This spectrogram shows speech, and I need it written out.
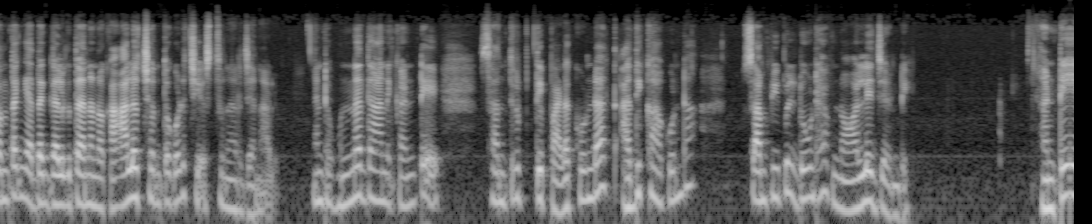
సొంతంగా ఎదగలుగుతానని ఒక ఆలోచనతో కూడా చేస్తున్నారు జనాలు. అంటే ఉన్నదానికంటే సంతృప్తి పడకుండా అది కాకుండా some people don't have knowledge అండి. అంటే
